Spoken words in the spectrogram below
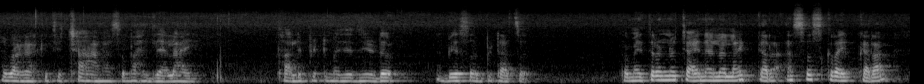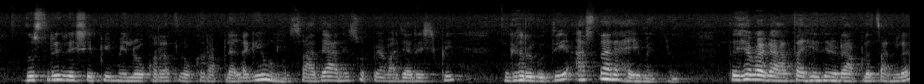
हे बघा किती छान असं भाजलेलं आहे. थालीपीठ म्हणजे धिरडं बेसन पिठाचं. तर मित्रांनो चॅनलला लाईक करा आणि सबस्क्राईब करा. दुसरी रेसिपी मी लवकरात लवकर आपल्याला घेऊन येऊ साध्या आणि सोप्या माझ्या रेसिपी घरगुती असणाऱ्या आहे मित्रांनो तर हे बघा आता हे धिरडं आपलं चांगलं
